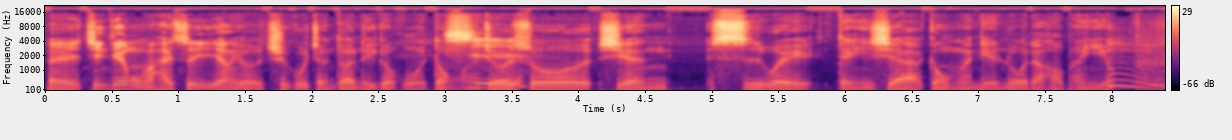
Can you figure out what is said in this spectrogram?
呃，今天我们还是一样有持股诊断的一个活动啊，就是说限十位等一下跟我们联络的好朋友。嗯。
